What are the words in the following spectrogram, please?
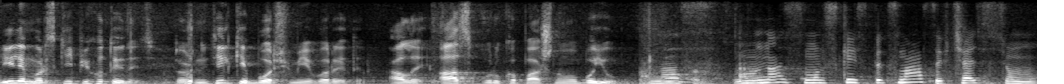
Ліля морський піхотинець, тож не тільки борщ вміє варити, але й ас у рукопашному бою. У нас, у нас морський спецназ і вчать всьому.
